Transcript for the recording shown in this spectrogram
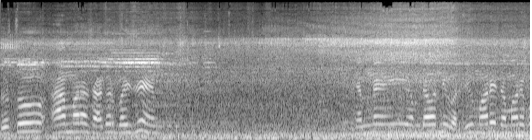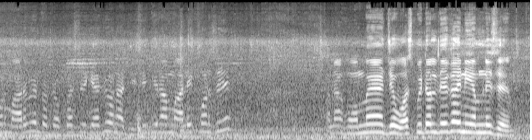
દોસ્તો, આ મારા સાગરભાઈ છે. એમને એ અમદાવાદની વર્ધી મારે, તમારે પણ મારવી ને તો ચોક્કસથી કહેજો. અને આ જીસીબીના માલિક પણ છે. અને હોમે જે હોસ્પિટલ દેખાય ને એમની છે.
